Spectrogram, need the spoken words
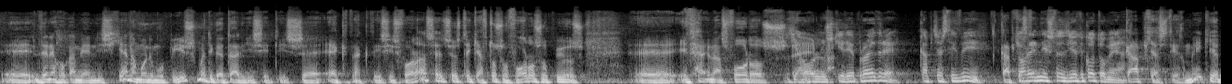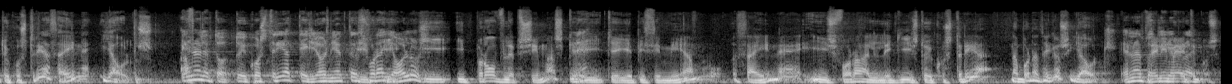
ε, δεν έχω καμία ανησυχία, να μονιμοποιήσουμε την κατάργηση της ε, έκτακτης εισφοράς, έτσι ώστε και αυτός ο φόρος, ο οποίος ε, ήταν ένας φόρος. Για όλους, κύριε Πρόεδρε, κάποια στιγμή. Κάποια Τώρα είναι στο ιδιωτικό τομέα. Κάποια στιγμή και για το 23 θα είναι για όλους. Ένα λεπτό. Το 23 τελειώνει η έκτακτη φορά για όλους; Η, η πρόβλεψή μας και, Ναι. η, και η επιθυμία μου θα είναι η εισφορά αλληλεγγύης το 23 να μπορεί να τελειώσει για όλους. Ένα λεπτό, Δεν κύριε είμαι Πρόεδρε. έτοιμος.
